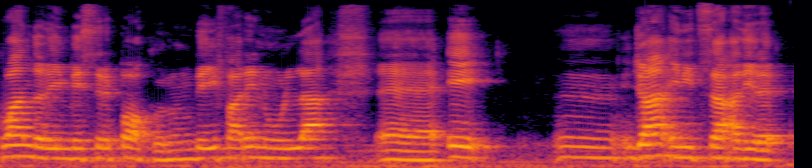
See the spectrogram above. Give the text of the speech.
quando devi investire poco non devi fare nulla eh, e mh, già inizia a dire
